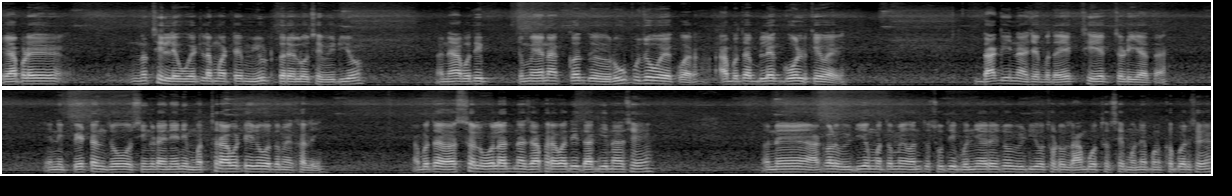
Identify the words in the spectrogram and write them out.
એ આપણે નથી લેવું એટલા માટે મ્યુટ કરેલો છે વીડિયો અને આ બધી તમે એના કદ, રૂપ જુઓ એકવાર. આ બધા બ્લેક ગોલ્ડ કહેવાય. દાગીના છે બધા, એકથી એક ચડિયા હતા. એની પેટર્ન જુઓ શિંગડાની, એની મથરાવટી જુઓ તમે ખાલી. આ બધા અસલ ઓલાદના જાફરાવાદી દાગીના છે. અને આગળ વિડીયોમાં તમે અંત સુધી બન્યા રહેજો. વીડિયો થોડો લાંબો થશે, મને પણ ખબર છે.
